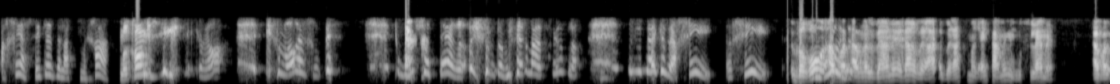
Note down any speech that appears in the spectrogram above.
אחי, עשית את זה לעצמך. נכון. כמו, כמו כמו שוטר, שמדבר לאסיר שלו. זה יודע כזה, אחי, אחי. ברור, אבל, אבל זה היה נהדר, זה, רק, זה רק מראה כמה היא מושלמת. אבל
